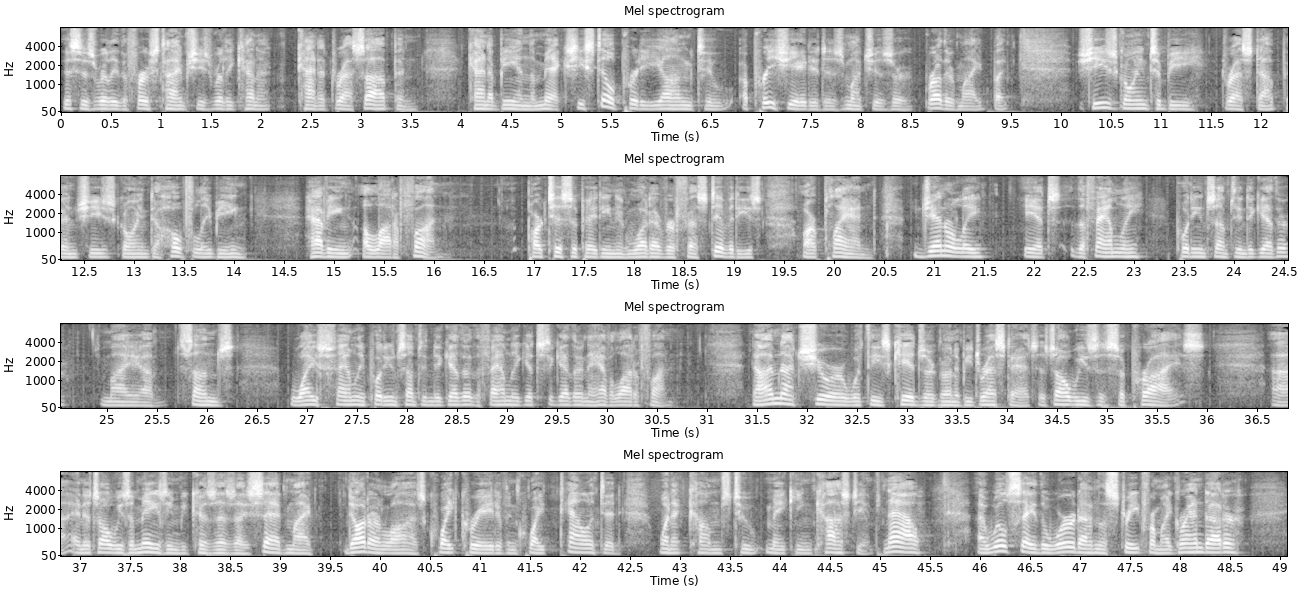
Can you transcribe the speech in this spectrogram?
this is really the first time she's really kind of kind of dress up and kind of be in the mix. She's still pretty young to appreciate it as much as her brother might, but she's going to be dressed up and she's going to hopefully be having a lot of fun participating in whatever festivities are planned. Generally, it's the family putting something together. My uh, son's wife's family putting something together. The family gets together and they have a lot of fun. Now, I'm not sure what these kids are going to be dressed as. It's always a surprise. Uh, and it's always amazing because, as I said, my daughter in law is quite creative and quite talented when it comes to making costumes. Now, I will say the word on the street for my granddaughter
